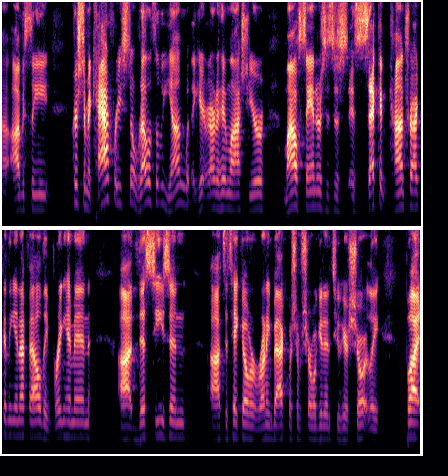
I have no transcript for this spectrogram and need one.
Uh, obviously, Christian McCaffrey is still relatively young, but they get rid of him last year. Miles Sanders is his, his second contract in the NFL. They bring him in uh, this season uh, to take over running back, which I'm sure we'll get into here shortly. But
